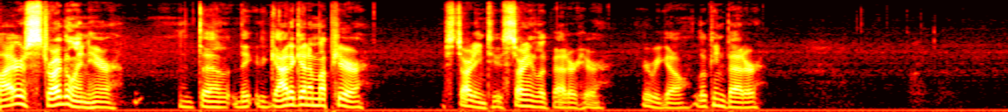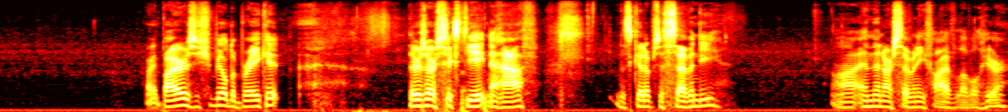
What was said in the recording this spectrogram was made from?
buyers struggling here. And, uh, they got to get them up here. They're starting to starting to look better here. Here we go looking better. All right buyers you should be able to break it. There's our 68 and a half. Let's get up to 70 uh, and then our 75 level here.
